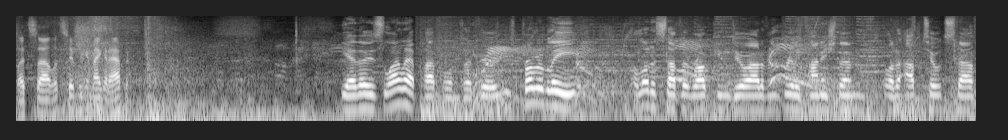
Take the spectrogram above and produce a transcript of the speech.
Let's uh, let's see if we can make it happen. Yeah, those Lylat platforms, I feel, is probably a lot of stuff that Rob can do out of them, really punish them, a lot of up tilt stuff.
